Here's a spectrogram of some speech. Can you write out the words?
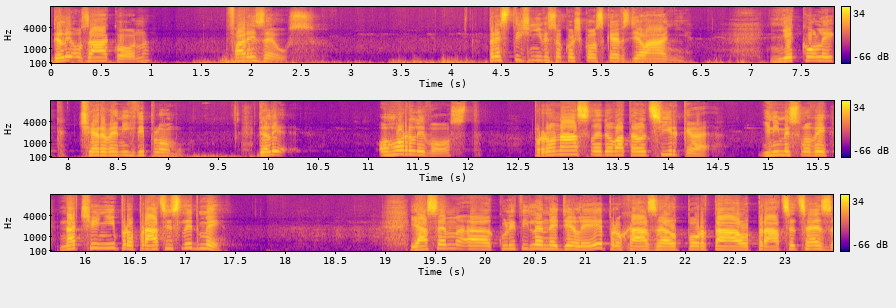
Deli o zákon, farizeus, prestižní vysokoškolské vzdělání, několik červených diplomů. Deli ohorlivost, pronásledovatel církve. Jinými slovy, nadšení pro práci s lidmi. Já jsem eh, kvůli téhle neděli procházel portál práce.cz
